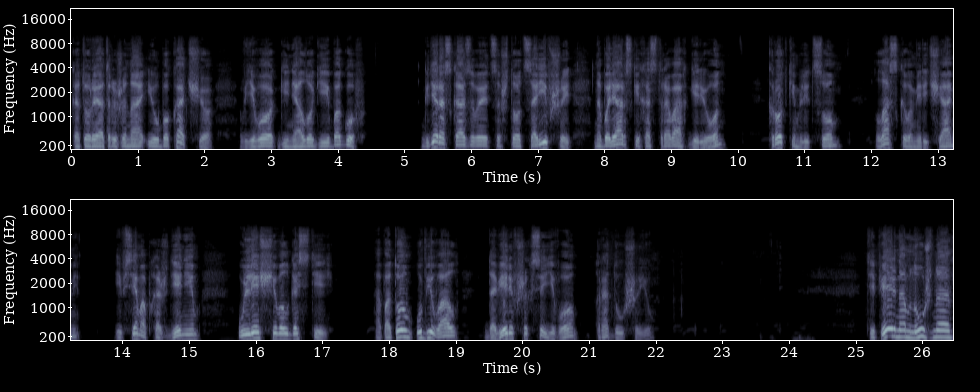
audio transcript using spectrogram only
которая отражена и у Боккаччо в его «Генеалогии богов», где рассказывается, что царивший на Балиарских островах Герион кротким лицом, ласковыми речами, и всем обхождением улещивал гостей, а потом убивал доверившихся его радушию. «Теперь нам нужно,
